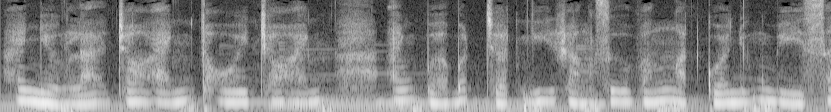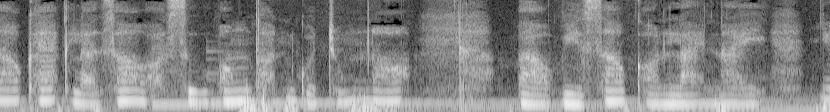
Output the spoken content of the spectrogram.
hay nhường lại cho ánh thôi cho ánh anh vừa bất chợt nghĩ rằng sự vắng mặt của những vì sao khác là do ở sự vong thân của chúng nó. Vào vì sao còn lại này, như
